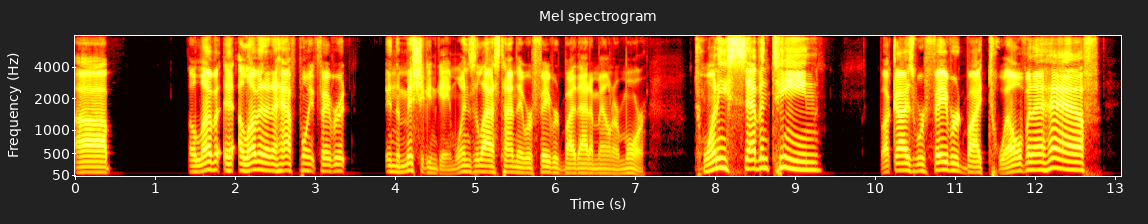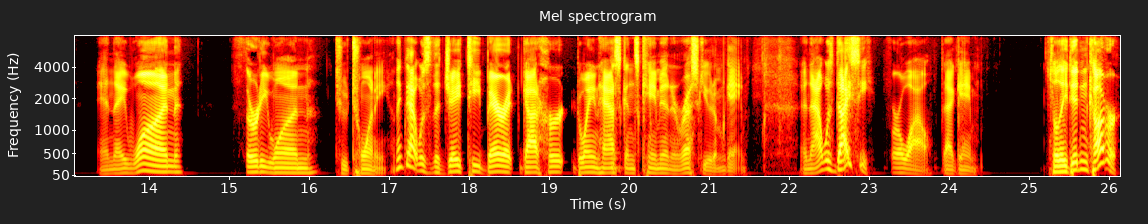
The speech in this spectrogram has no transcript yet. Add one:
Uh, 11, 11 and a half point favorite in the Michigan game. When's the last time they were favored by that amount or more? 2017, Buckeyes were favored by 12 and a half, and they won 31 to 20. I think that was the JT Barrett got hurt, Dwayne Haskins came in and rescued him game. And that was dicey for a while, that game. So they didn't cover.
